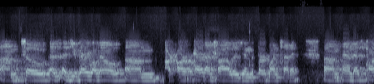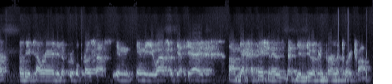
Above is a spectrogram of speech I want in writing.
Um, so, as, as, you very well know, um, our, our, paradigm trial is in the third line setting. And as part of the accelerated approval process in, in the US with the FDA, the expectation is that you do a confirmatory trial.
